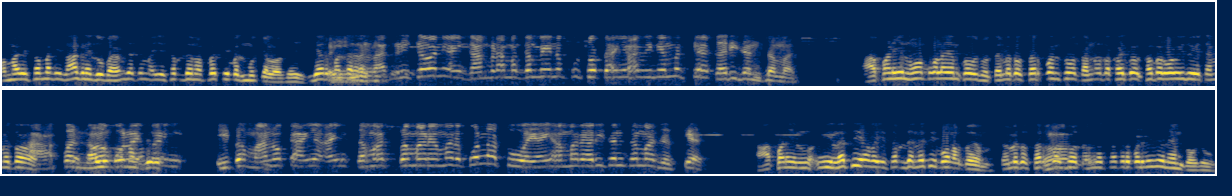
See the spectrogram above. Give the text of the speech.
અમારી સમાજની લાગણી દુભાઈ સમજે તમે? એ શબ્દનો પ્રતિબંધ મૂકેલો છે. ઈ લાગણી ગેરબંધારણીય ને અહીં ગામડામાં ગમે એને પૂછો તો અહીંયા આવીને એમ જ કે હરિજન સમાજ. હા પણ એ નો બોલાય એમ કહું છું. તમે તો સરપંચ છો તમને તો ખબર ખબર હોવી જોઈએ. તમે તો હા પણ ન પણ ઈ તો માનો કે અહીંયા અહીં સમાજ પ્રમાણે અમારે બોલાતું હોય. અહીંયા અમારે હરિજન સમાજ જ કે. હા પણ ઈ ઈ નથી હવે એ શબ્દ નથી બોલાતો એમ. તમે તો સરપંચ છો તમને ખબર પડવી જોઈએ ને એમ કહું છું.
